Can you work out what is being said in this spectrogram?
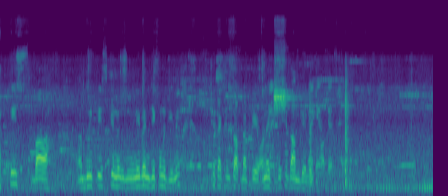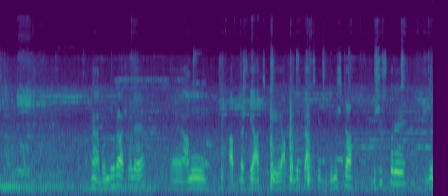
এক পিস বা দুই পিস কিনে নেবেন যে কোনো জিনিস, সেটা কিন্তু আপনাকে অনেক বেশি দাম দিয়ে নিতে হবে। হ্যাঁ বন্ধুরা, আসলে আমি আপনাকে আজকে, আপনাদেরকে আজকে যে জিনিসটা, বিশেষ করে যে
